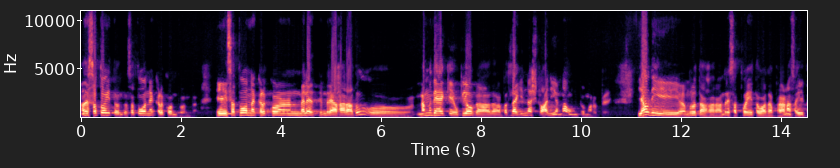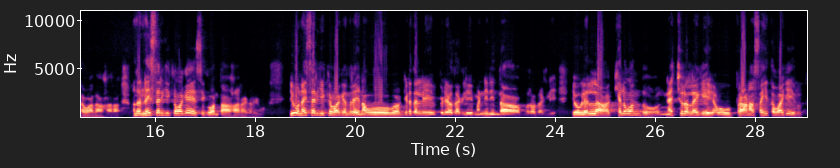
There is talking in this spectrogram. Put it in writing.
ಅಂದ್ರೆ ಸತ್ವೋಯಿತು ಅಂತ, ಸತ್ವವನ್ನೇ ಕಳ್ಕೊಂತು ಅಂತ. ಈ ಸತ್ವವನ್ನ ಕಳ್ಕೊಂಡ್ಮೇಲೆ ತಿಂದ್ರೆ ಆಹಾರ ಅದು ನಮ್ಮ ದೇಹಕ್ಕೆ ಉಪಯೋಗ ಬದಲಾಗಿ ಇನ್ನಷ್ಟು ಹಾನಿಯನ್ನ ಉಂಟು ಮಾಡುತ್ತೆ. ಯಾವ್ದು ಈ ಅಮೃತ ಆಹಾರ? ಅಂದ್ರೆ ಸತ್ವಯುತವಾದ ಪ್ರಾಣ ಸಹಿತವಾದ ಆಹಾರ? ಅಂದ್ರೆ ನೈಸರ್ಗಿಕವಾಗೇ ಸಿಗುವಂತ ಆಹಾರಗಳಿವು. ಇವು ನೈಸರ್ಗಿಕವಾಗಿ ಅಂದ್ರೆ ನಾವು ಗಿಡದಲ್ಲಿ ಬೆಳೆಯೋದಾಗ್ಲಿ, ಮಣ್ಣಿನಿಂದ ಬರೋದಾಗ್ಲಿ, ಇವುಗಳೆಲ್ಲ ಕೆಲವೊಂದು ನ್ಯಾಚುರಲ್ ಆಗಿ ಅವು ಪ್ರಾಣ ಸಹಿತವಾಗಿ ಇರುತ್ತೆ.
